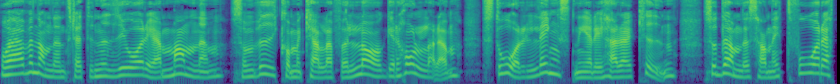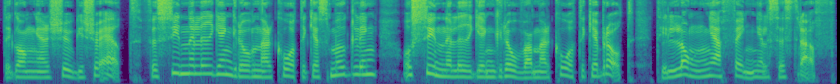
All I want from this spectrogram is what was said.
och även om den 39-åriga mannen, som vi kommer kalla för lagerhållaren, står längst ner i hierarkin så dömdes han i två rättegångar 2021 för synnerligen grov narkotikasmuggling och synnerligen grova narkotikabrott till långa fängelsestraff.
